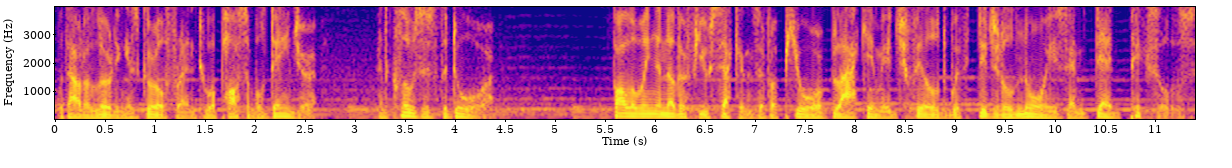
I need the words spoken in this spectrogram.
without alerting his girlfriend to a possible danger and closes the door. Following another few seconds of a pure black image filled with digital noise and dead pixels,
